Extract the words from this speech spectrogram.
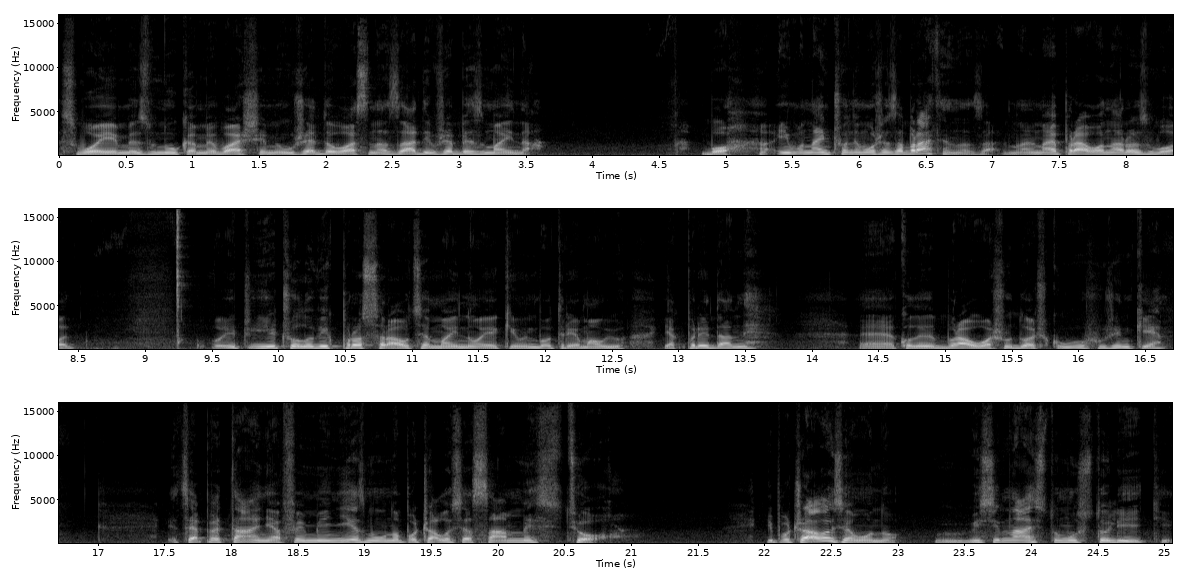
своїми, з внуками вашими вже до вас назад і вже без майна. Бо і вона нічого не може забрати назад. Вона не має права на розвод. Її чоловік просрав це майно, яке він отримав як придане, е, коли брав вашу дочку у жінки. І це питання фемінізму, воно почалося саме з цього. І почалося воно в 18 столітті.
